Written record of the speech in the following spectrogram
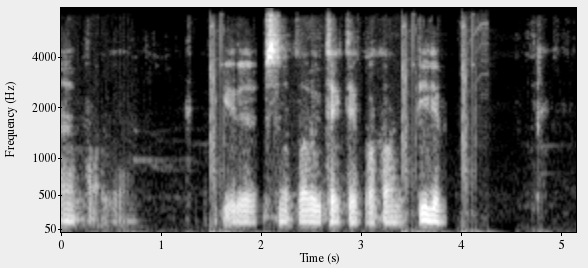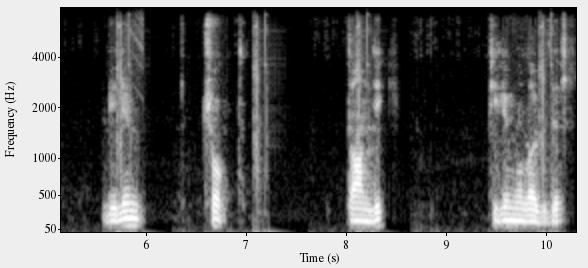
en fazla sınıflara bir tek tek bakalım. Bilim. Bilim çok dandik. Bilim olabilir.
